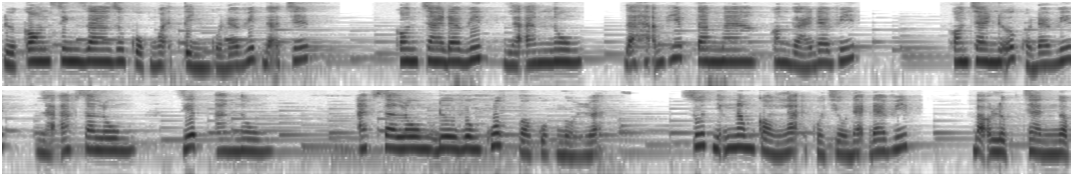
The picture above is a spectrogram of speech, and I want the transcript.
Đứa con sinh ra do cuộc ngoại tình của David đã chết. Con trai David là Amnon đã hãm hiếp Tama, con gái David. Con trai nữa của David là Absalom giết Amnon. Absalom đưa vương quốc vào cuộc nổi loạn. Suốt những năm còn lại của triều đại David, bạo lực tràn ngập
